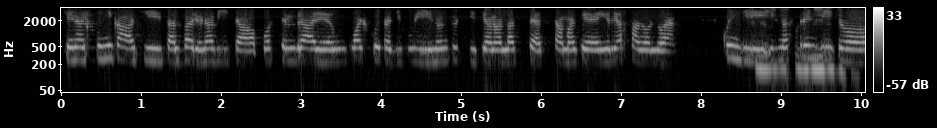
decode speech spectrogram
che in alcuni casi salvare una vita può sembrare un qualcosa di cui non tutti siano all'altezza, ma che in realtà non lo è. Quindi il nostro invito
